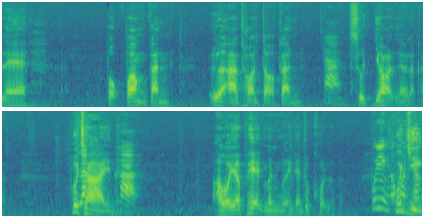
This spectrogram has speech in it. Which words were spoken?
แลปกป้องกัน เอื้ออาทรต่อกันค่ะสุดยอดแล้วล่ะครับ ผู้ชายเนี่ยค่ะ อวัยวะเพศมันเหมือนกันทุกคนแล้วครับ ผู้หญิงก็ผู้หญิง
